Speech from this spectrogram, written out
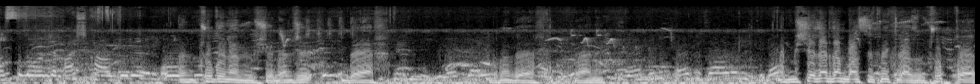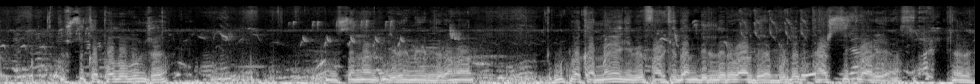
asıl orada baş kaldırı yani olduğu çok önemli bir şey. Bence değer. Buna değer. Yani Yani bir şeylerden bahsetmek lazım. Çok da üstü kapalı olunca insanlar giremeyebilir ama mutlaka Maya gibi fark eden birileri vardı ya. Burada bir terslik var ya. Evet.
